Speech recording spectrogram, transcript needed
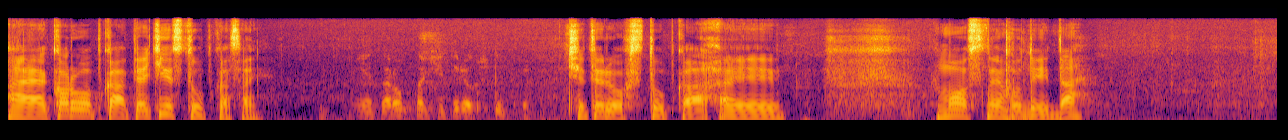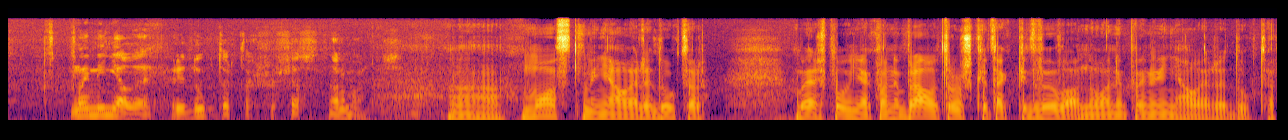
А коробка п'ятиступка, Сань? Ні, коробка 4 ступка. Чотирьохступка. А, е, мост не гудить, да? Ми міняли редуктор, так що зараз нормально. Ага. Мост міняли редуктор. Бо я ж пам'ятаю, як вони брали, трошки так підвивав, ну вони поміняли редуктор.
